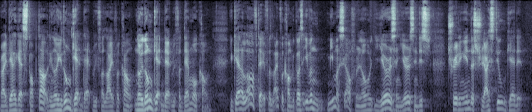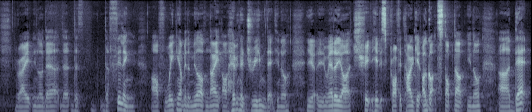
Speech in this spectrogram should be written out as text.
Right? Did I get stopped out? You know, you don't get that with a live account. No, you don't get that with a demo account. You get a lot of that with a live account because even me myself, you know, years and years in this trading industry, I still get it. Right? You know, the the the, the feeling of waking up in the middle of the night or having a dream that you know you, whether your trade hit its profit target or got stopped out. You know, uh, that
